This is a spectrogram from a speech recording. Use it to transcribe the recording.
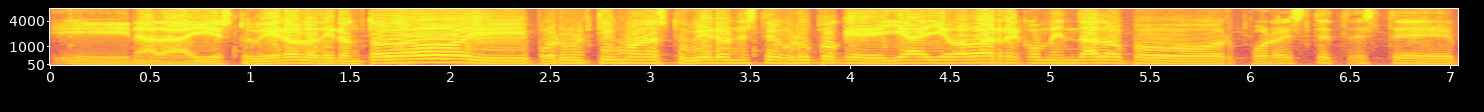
y nada, ahí estuvieron, lo dieron todo y por último estuvieron este grupo que ya llevaba recomendado por, por este, este,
